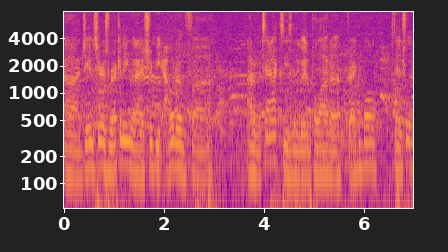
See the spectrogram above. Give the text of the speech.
uh, James here is reckoning that I should be out of uh, out of attacks. He's going to go ahead and pull out a Dragon Ball, potentially.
